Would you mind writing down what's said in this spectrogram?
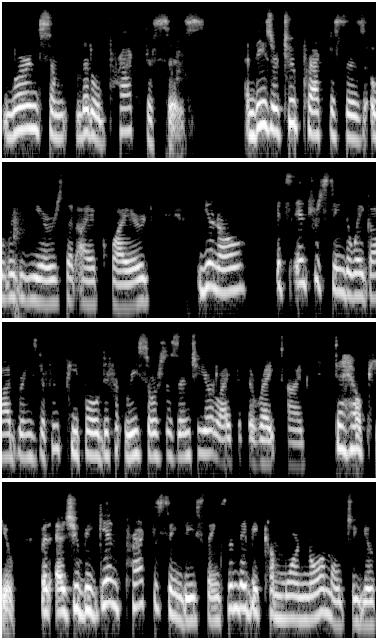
learn some little practices and these are two practices over the years that I acquired. You know, it's interesting the way God brings different people, different resources into your life at the right time to help you. But as you begin practicing these things, then they become more normal to you.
